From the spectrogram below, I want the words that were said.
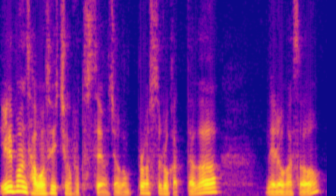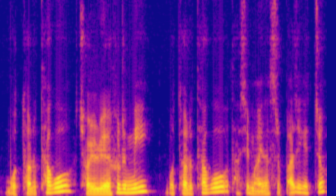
1번, 4번 스위치가 붙었어요. 자, 그럼 플러스로 갔다가 내려가서 모터를 타고 전류의 흐름이 모터를 타고 다시 마이너스로 빠지겠죠?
